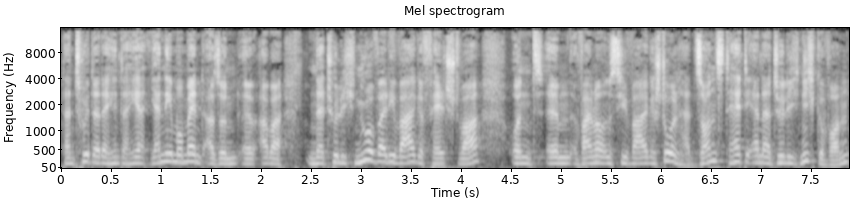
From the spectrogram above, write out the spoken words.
Dann twittert er hinterher, ja, nee, Moment, also äh, aber natürlich nur, weil die Wahl gefälscht war und ähm, weil man uns die Wahl gestohlen hat. Sonst hätte er natürlich nicht gewonnen.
